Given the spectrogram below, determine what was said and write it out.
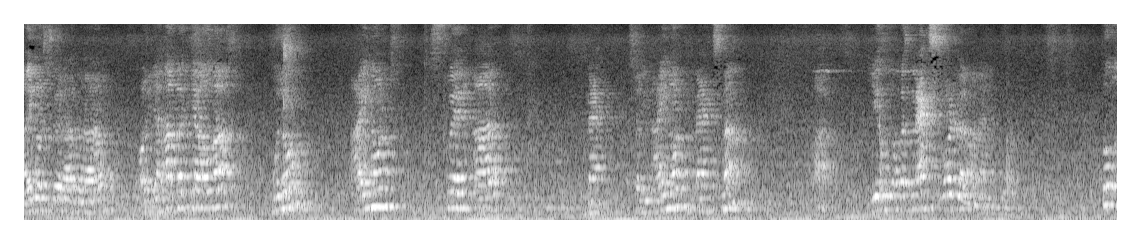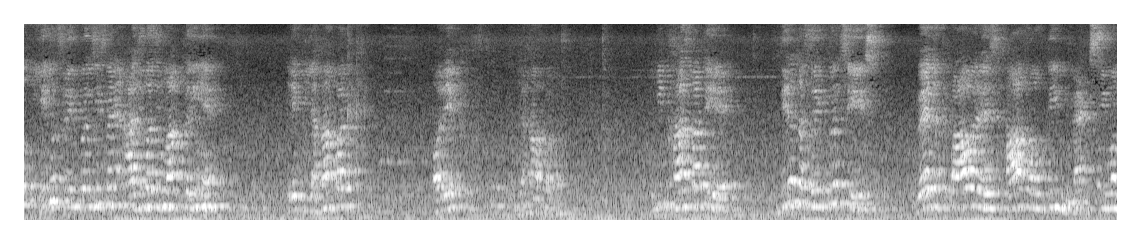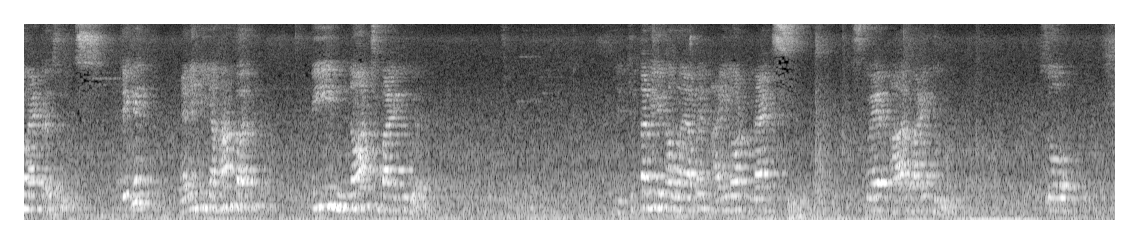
आई नॉट स्क्वायर आर बना रहा हूँ। और यहाँ पर क्या होगा? बोलो I naught square R max sorry I naught max ना आर ये होगा बस मैक्स वर्ड लगाना है तो ये जो फ्रीक्वेंसीज मैंने आजू बाजू मार्क करी हैं, एक यहाँ पर और एक यहाँ पर। ये खास बात ये है, these are the where the power is half of the maximum at resonance ठीक है? यानी कि यहाँ पर P नॉट बाय टू है। कितना भी लिखा हुआ यहाँ पे? I naught max square R by two so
